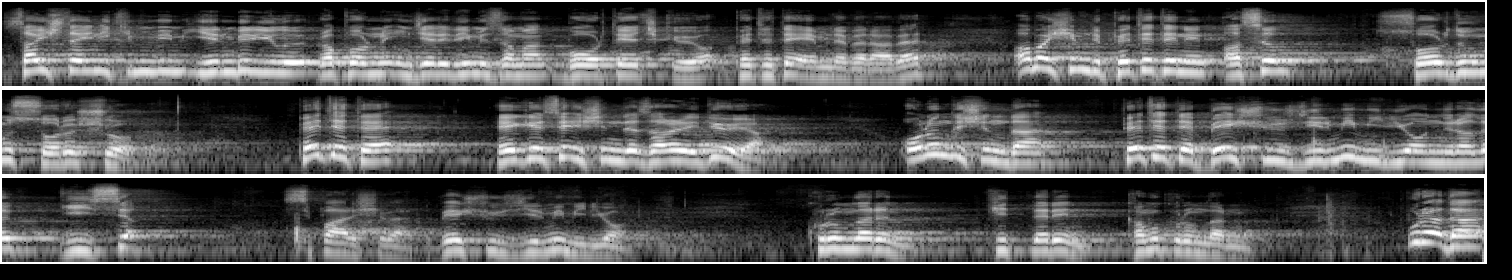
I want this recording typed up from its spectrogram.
Sayıştay'ın 2021 yılı raporunu incelediğimiz zaman bu ortaya çıkıyor. PTT Em'le beraber. Ama şimdi PTT'nin asıl sorduğumuz soru şu. PTT HGS işinde zarar ediyor ya. Onun dışında PTT 520 milyon liralık giysi siparişi verdi. 520 milyon. Kurumların, kitlerin, kamu kurumlarının. Burada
